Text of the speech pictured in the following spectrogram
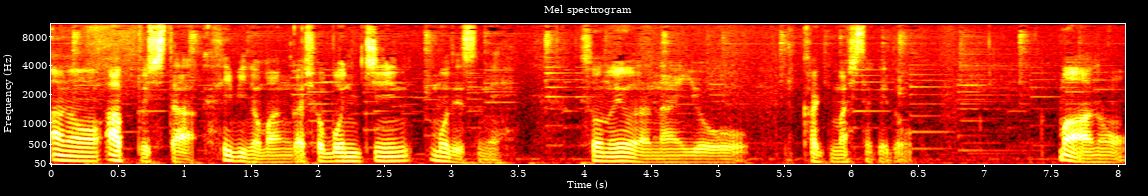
あのアップした日々の漫画「しょぼ日」もですねそのような内容を書きましたけどまああの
